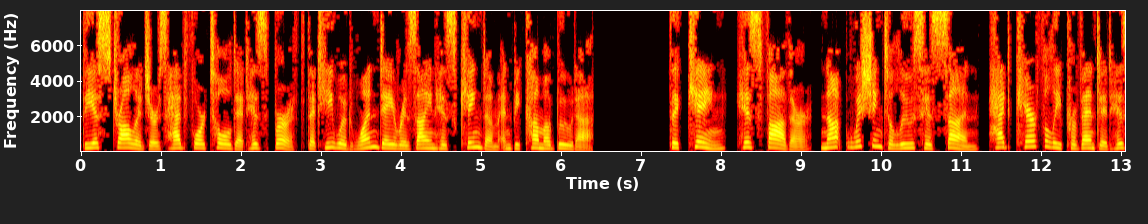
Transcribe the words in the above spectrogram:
The astrologers had foretold at his birth that he would one day resign his kingdom and become a Buddha. The king, his father, not wishing to lose his son, had carefully prevented his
